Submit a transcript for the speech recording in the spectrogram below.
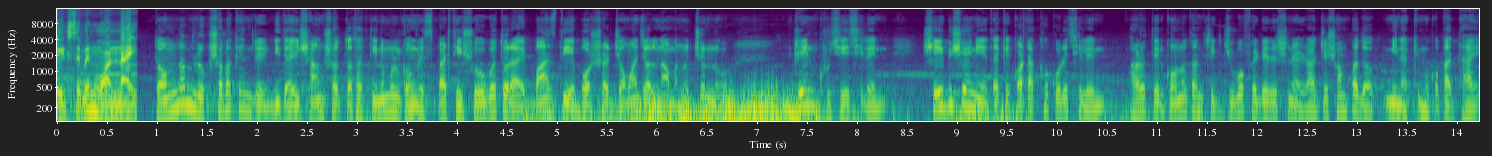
eight seven one nine. Dum Dum Lok Sabha কেন্দ্রের বিদায়ী সাংসদ তথা তৃণমূল কংগ্রেস প্রার্থী সৌগত রায় বাঁশ দিয়ে বর্ষার জমা জল নামানোর জন্য ড্রেন খুঁচিয়েছিলেন। সেই বিষয় নিয়ে তাকে কটাক্ষ করেছিলেন ভারতের গণতান্ত্রিক যুব ফেডারেশনের রাজ্য সম্পাদক মীনাক্ষী মুখোপাধ্যায়।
